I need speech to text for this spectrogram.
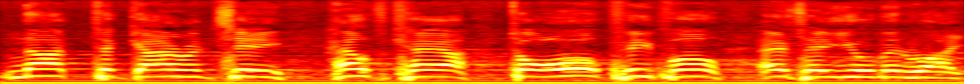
not to guarantee health care to all people as a human right.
